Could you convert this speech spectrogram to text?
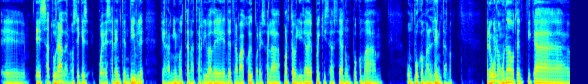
eh, saturada, ¿no? Así que puede ser entendible que ahora mismo están hasta arriba de, trabajo y por eso las portabilidades pues quizás sean un poco más, un poco más lentas, ¿no? Pero bueno, una auténtica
